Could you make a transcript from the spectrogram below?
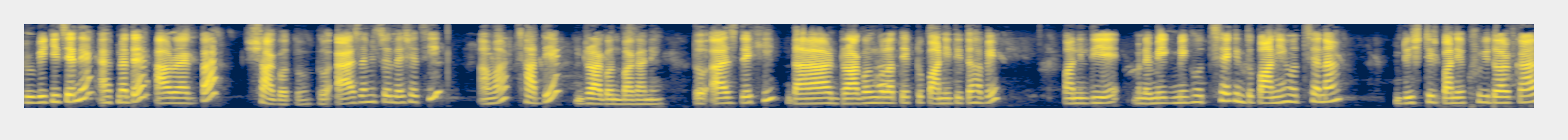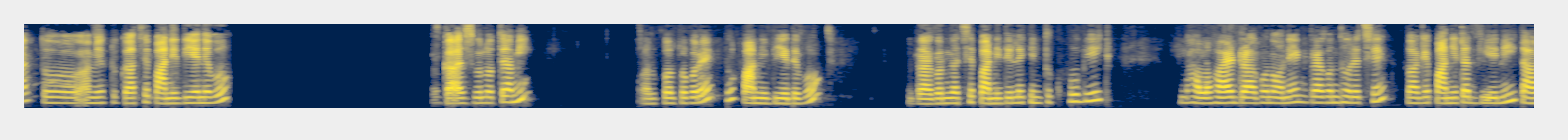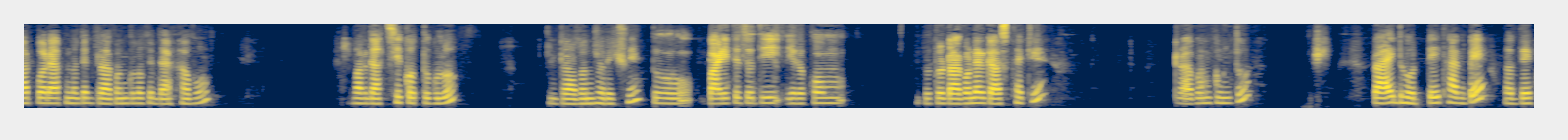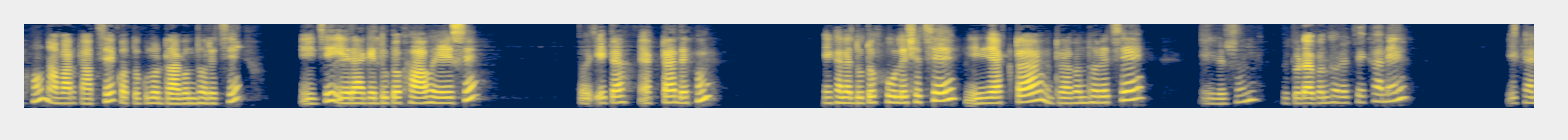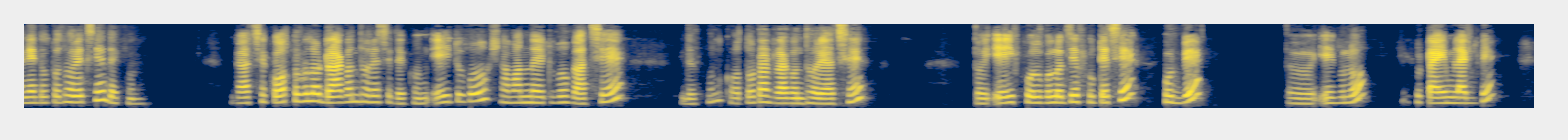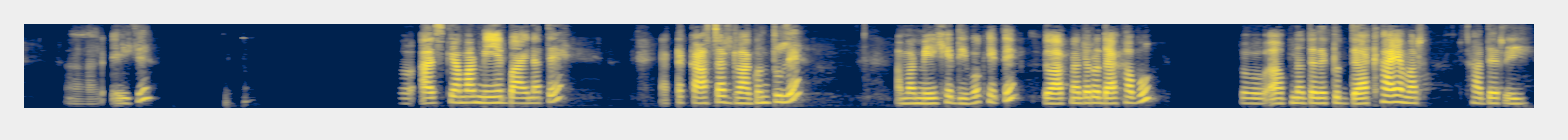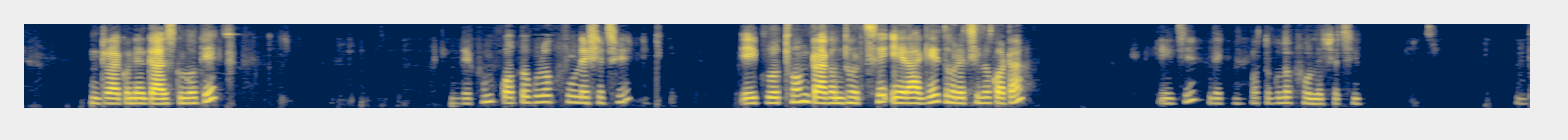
Ruby কিচেনে আপনাদের আরও একবার স্বাগত। তো আজ আমি চলে এসেছি আমার ছাদে ড্রাগন বাগানে। তো আজ দেখি ড্রাগন গুলাতে একটু পানি দিতে হবে। পানি দিয়ে মানে মেঘ মেঘ হচ্ছে কিন্তু পানি হচ্ছে না। বৃষ্টির পানির খুবই দরকার, তো আমি একটু গাছে পানি দিয়ে নেব। গাছগুলোতে আমি অল্প অল্প করে একটু পানি দিয়ে দেব। ড্রাগন গাছে পানি দিলে কিন্তু খুবই ভালো হয়। ড্রাগন অনেক ড্রাগন ধরেছে। তো আগে পানিটা দিয়ে নিই, তারপরে আপনাদের ড্রাগন গুলোকে দেখাবো। আমার গাছে কতগুলো ড্রাগন ধরেছে। তো বাড়িতে যদি এরকম দুটো ড্রাগনের গাছ থাকে, ড্রাগন কিন্তু প্রায় ধরতেই থাকবে। তো দেখুন, আমার গাছে কতগুলো ড্রাগন ধরেছে। এই যে, এর আগে দুটো খাওয়া হয়ে এসে, তো এটা একটা দেখুন। এখানে দুটো ফুল এসেছে, এই একটা ড্রাগন ধরেছে, এই দেখুন, দুটো ড্রাগন ধরেছে এখানে এখানে দুটো ধরেছে, দেখুন। গাছে কতগুলো ড্রাগন ধরেছে, দেখুন, এইটুকু, সামান্য এইটুকু গাছে, দেখুন, কতটা ড্রাগন ধরে আছে। তো এই ফুলগুলো যে ফুটেছে, ফুটবে, তো এগুলো একটু টাইম লাগবে। আর এই যে, তো আজকে আমার মেয়ের বায়নাতে একটা কাঁচা ড্রাগন তুলে আমার মেয়েকে দিব খেতে। তো আপনাদেরও দেখাবো। তো আপনাদের একটু দেখায় আমার ছাদের এই ড্রাগনের গাছগুলোকে। দেখুন, কতগুলো ফুল এসেছে। এই প্রথম ড্রাগন ধরছে, এর আগে ধরেছিল কটা? এই যে, দেখুন, কতগুলো ফুল এসেছে।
